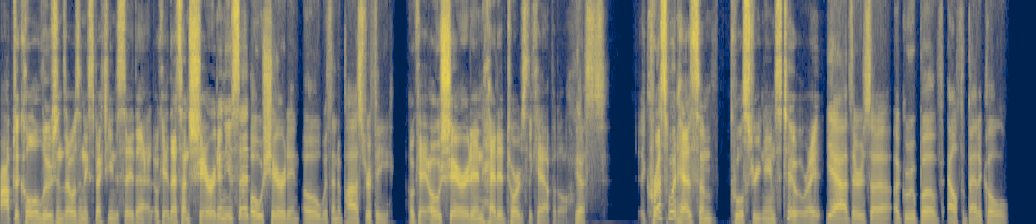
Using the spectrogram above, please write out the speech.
optical illusions. I wasn't expecting you to say that. Okay, that's on Sheridan, you said? Oh, Sheridan. Oh, with an apostrophe. Okay, oh, Sheridan headed towards the Capitol. Yes. Crestwood has some cool street names too, right? Yeah, there's a, a group of alphabetical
